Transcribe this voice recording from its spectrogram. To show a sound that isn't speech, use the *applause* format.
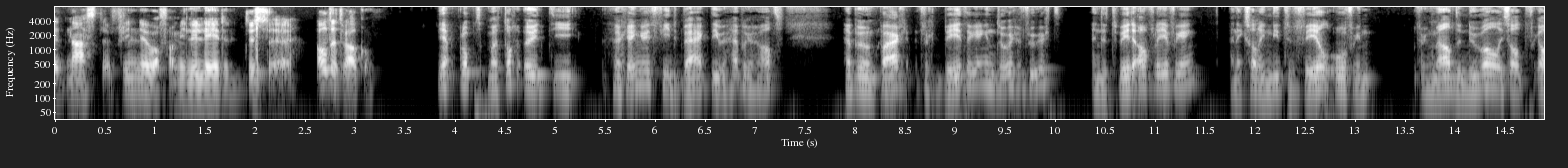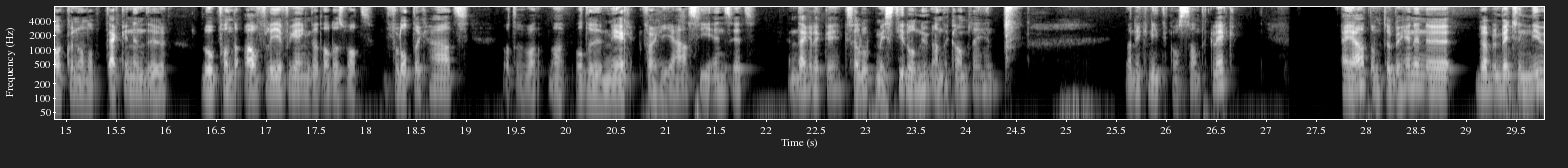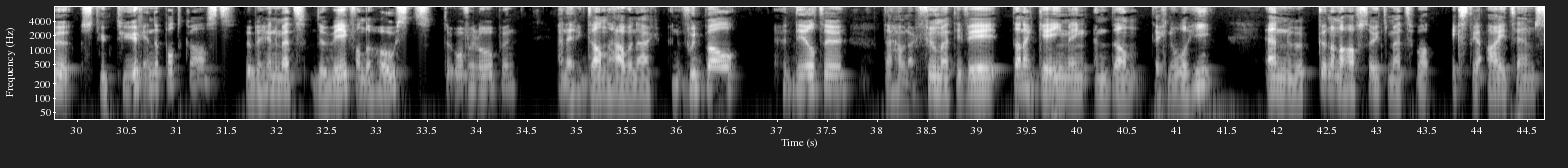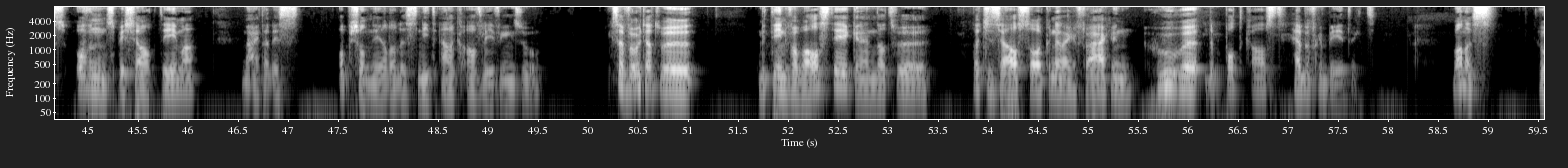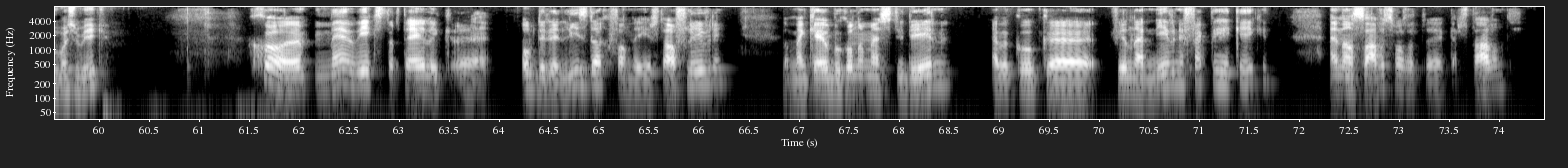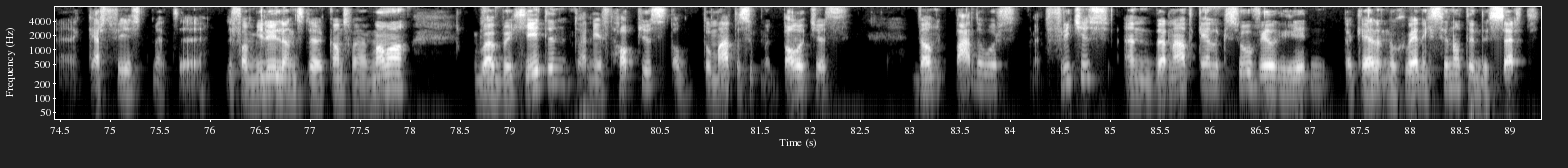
naaste vrienden, wat familieleden. Dus altijd welkom. Ja, klopt. Maar toch uit die geringe feedback die we hebben gehad, hebben we een paar verbeteringen doorgevoerd in de tweede aflevering. En ik zal er niet te veel over vermelden nu al. Je zal het vooral kunnen ontdekken in de loop van de aflevering, dat alles wat vlotter gaat, wat, wat, wat, wat er meer variatie in zit en. Ik zal ook mijn stilo nu aan de kant leggen, dat ik niet constant klik. En ja, om te beginnen, eh, we hebben een beetje een nieuwe structuur in de podcast. We beginnen met de week van de hosts te overlopen. En eigenlijk dan gaan we naar een voetbalgedeelte, dan gaan we naar film en tv, dan naar gaming en dan technologie. En we kunnen nog afsluiten met wat extra items of een speciaal thema. Maar dat is optioneel, dat is niet elke aflevering zo. Ik stel voor dat we meteen van wal steken en dat, we, dat je zelf zal kunnen ervaren hoe we de podcast hebben verbeterd. Wannes, hoe was je week? Eh, mijn week start eigenlijk eh, op de releasedag van de eerste aflevering. Dan ben ik eigenlijk begonnen met studeren. Heb ik ook eh, veel naar neveneffecten gekeken. En dan s'avonds was het kerstavond. kerstfeest met de familie langs de kant van mijn mama. We hebben gegeten. Het waren eerst hapjes, dan tomatensoep met balletjes. Dan paardenworst met frietjes. En daarna had ik eigenlijk zoveel gegeten dat ik eigenlijk nog weinig zin had in dessert.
